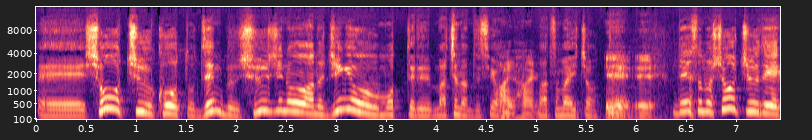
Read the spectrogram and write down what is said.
えー、小中高と全部習字のあの授業を持ってる町なんですよ、はいはい、松前町って。ええ、でその小中で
